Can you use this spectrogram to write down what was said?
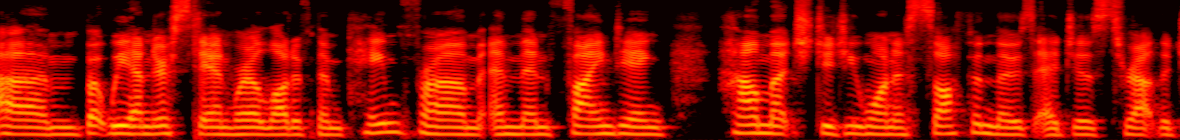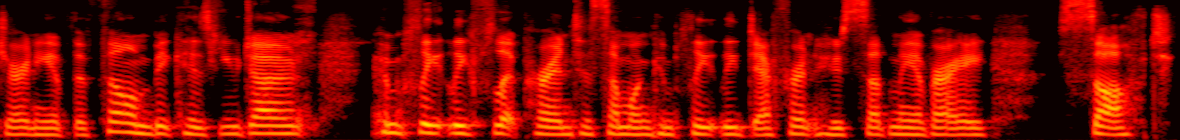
um, but we understand where a lot of them came from, and then finding how much did you want to soften those edges throughout the journey of the film because you don't completely flip her into someone completely different who's suddenly a very soft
